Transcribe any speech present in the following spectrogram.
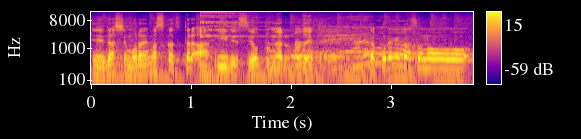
えー出してもらえますかって言ったらあいいですよってなるので。これがその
